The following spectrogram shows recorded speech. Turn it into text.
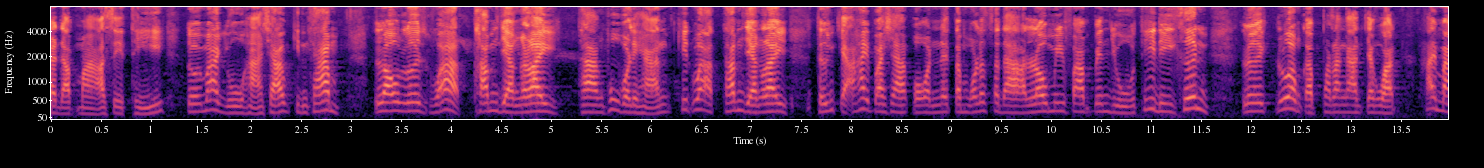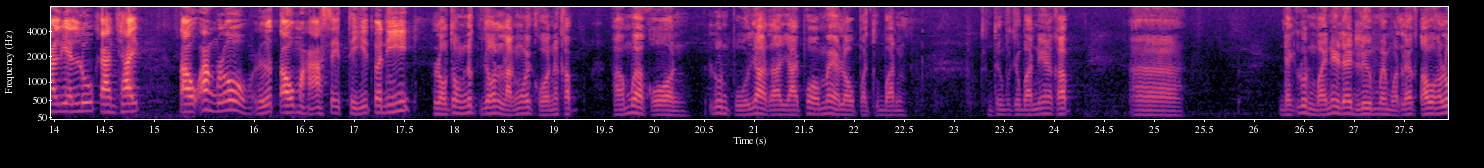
ระดับมหาเศรษฐี โดยมากอยู่หาเช้ากินข้ามเราเลยว่าทำอย่างไร ทางผู้บริหารคิดว่าทำอย่างไรถึงจะให้ประชากรในตำบลรัศดา เรามีความเป็นอยู่ที่ดีขึ้น เลยร่วมกับพลังงานจังหวัด ให้มาเรียนรู้การใช้เตาอั้งโลหรือเตามหาเศรษฐีตัวนี้ เราต้องนึกย้อนหลังไว้ก่อนนะครับเมื่อก่อนรุ่นปู่ย่าตายายพ่อแม่เราปัจจุบันจนถึงปัจจุบันนี้นะครับเด็กรุ่นใหม่นี่ได้ลืมไปหมดแล้วเตาอังโล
